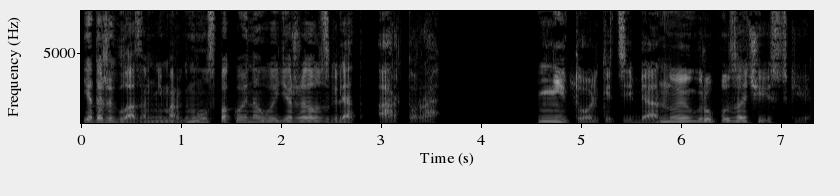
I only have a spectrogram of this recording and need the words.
Я даже глазом не моргнул, спокойно выдержал взгляд Артура. «Не только тебя, но и группу зачистки.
